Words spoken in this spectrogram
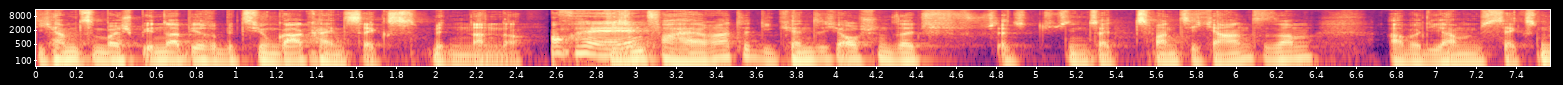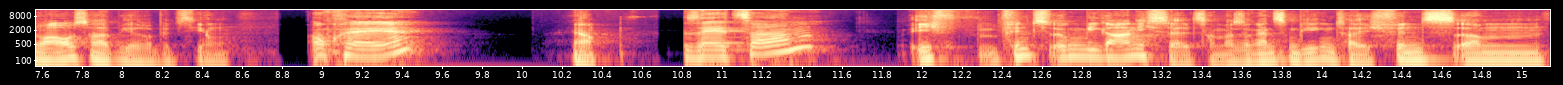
Die haben zum Beispiel innerhalb ihrer Beziehung gar keinen Sex miteinander. Okay. Die sind verheiratet, die kennen sich auch schon seit, also sind seit 20 Jahren zusammen, aber die haben Sex nur außerhalb ihrer Beziehung. Okay. Ja. Seltsam. Ich finde es irgendwie gar nicht seltsam, also ganz im Gegenteil. Ich finde es, ähm,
